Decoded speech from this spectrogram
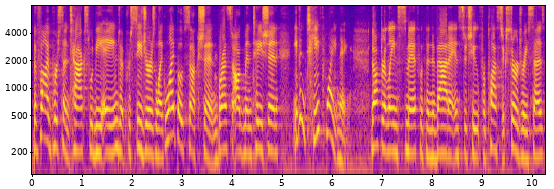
The 5% tax would be aimed at procedures like liposuction, breast augmentation, even teeth whitening. Dr. Lane Smith with the Nevada Institute for Plastic Surgery says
